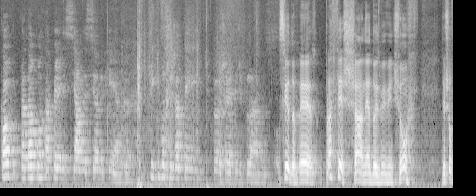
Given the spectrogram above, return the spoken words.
para dar o pontapé inicial nesse ano que entra, o que, que você já tem de projeto e de planos? Cida, é, para fechar né, 2021, Deixa eu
